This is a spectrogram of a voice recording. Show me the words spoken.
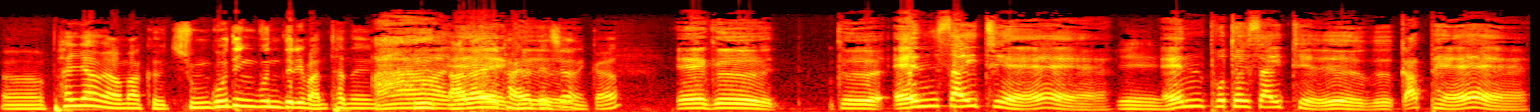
어, 팔려면 아마 그 중고딩 분들이 많다는 아, 그 나라에 예, 가야 그- 되지 않을까요? 예, 그, 그, N 사이트에, 예. N 포털 사이트, 그, 카페,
